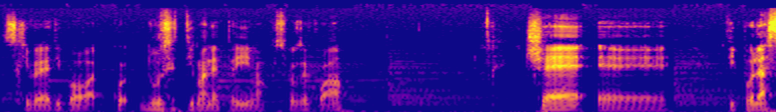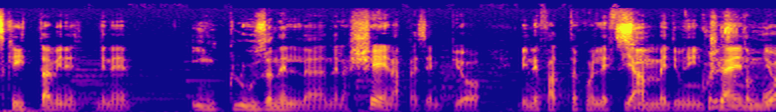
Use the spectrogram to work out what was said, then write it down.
scrivere tipo due settimane prima, queste cose qua, c'è eh, tipo la scritta viene, viene inclusa nel- nella scena, per esempio viene fatta con le Sì, fiamme di un incendio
